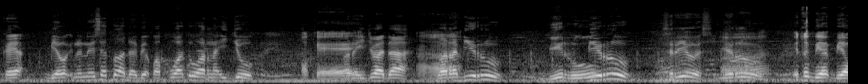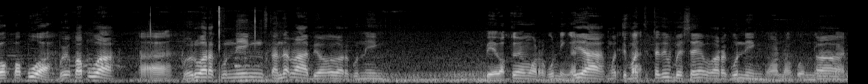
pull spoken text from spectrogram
kayak biawak Indonesia tuh ada biawak Papua tuh warna hijau. Oke. Warna hijau ada, Ah. warna biru. Biru. Biru, serius, biru. Ah, itu bia- biawak Papua. Biawak Papua. Ah, Baru warna kuning, standar lah biawak warna kuning. biawak tuh memang warna kuning kan? Iya, motif-motif itu biasanya warna kuning. warna kuning Ah. kan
